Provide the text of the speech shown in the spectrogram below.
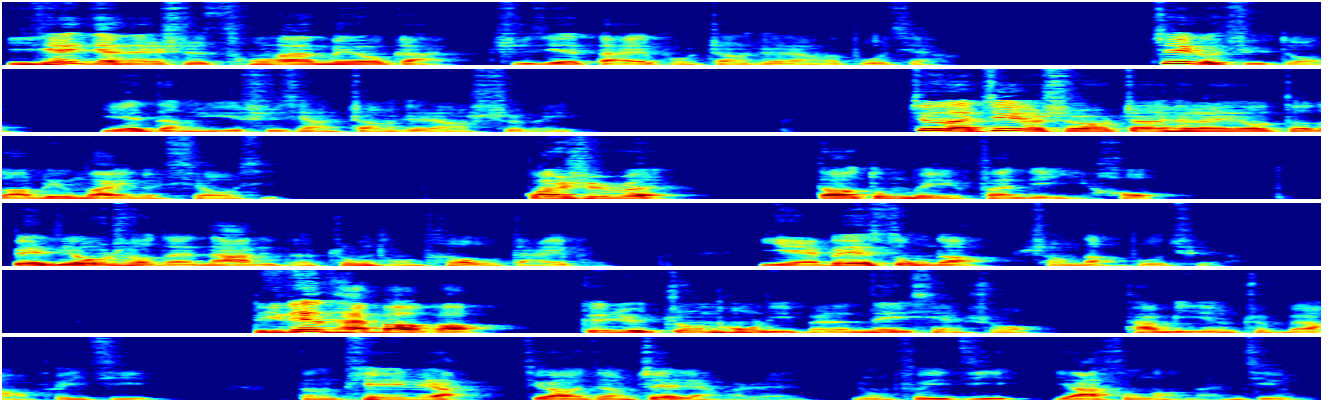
以前蒋介石从来没有敢直接逮捕张学良的部下，这个举动也等于是向张学良示威。就在这个时候，张学良又得到另外一个消息：关时润到东北饭店以后，被留守在那里的中统特务逮捕。也被送到省党部去了。李天才报告，根据中统里边的内线说，他们已经准备好飞机，等天一亮就要将这两个人用飞机押送到南京。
